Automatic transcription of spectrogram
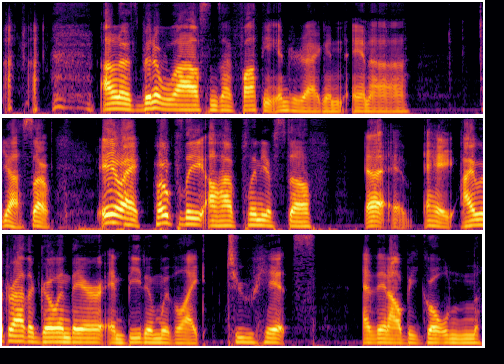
I don't know, it's been a while since I fought the Ender Dragon, and, uh, yeah, so, anyway, hopefully I'll have plenty of stuff uh, hey, I would rather go in there and beat him with like two hits, and then I'll be golden.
